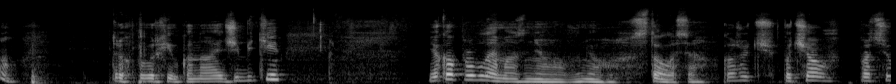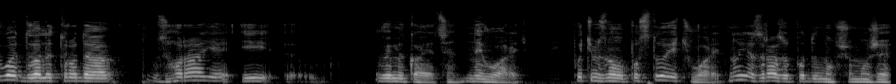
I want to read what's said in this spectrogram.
Ну, трьохповерхівка на IGBT. Яка проблема з нього, в нього сталася? Кажуть, почав працювати, два електрода згорає і е, вимикається, не варить. Потім знову постоїть, варить. Ну, я зразу подумав, що може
